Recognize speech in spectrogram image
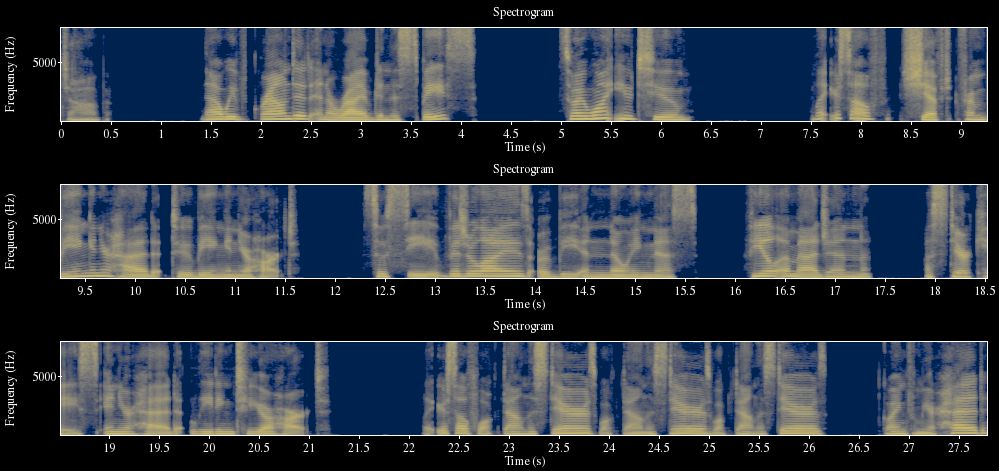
Job. Now we've grounded and arrived in this space. So I want you to let yourself shift from being in your head to being in your heart. So see, visualize, or be in knowingness. Feel, imagine a staircase in your head leading to your heart. Let yourself walk down the stairs, walk down the stairs, walk down the stairs, going from your head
